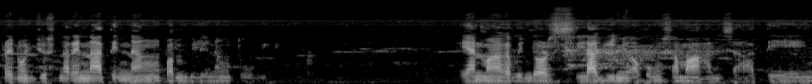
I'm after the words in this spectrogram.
produce na rin natin ng pambili ng tubig. Ayan mga kabindors, lagi nyo akong samahan sa ating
